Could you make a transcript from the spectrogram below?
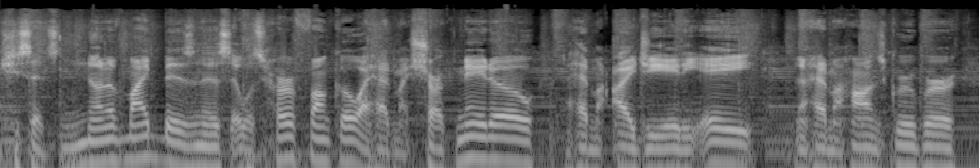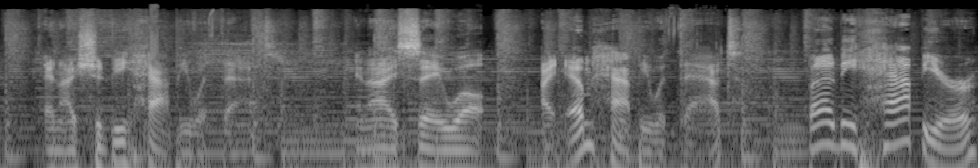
She said it's none of my business. It was her Funko. I had my Sharknado, I had my IG88, and I had my Hans Gruber, and I should be happy with that. And I say, well, I am happy with that, but I'd be happier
